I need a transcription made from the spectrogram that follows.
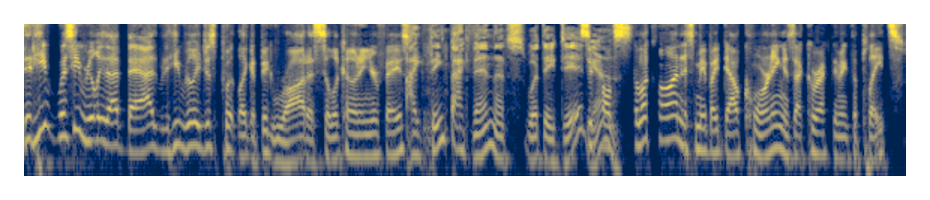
did he was he really that bad? Did he really just put like a big rod of silicone in your face? I think back then that's what they did. Is it Yeah. called silicon? It's made by Dow Corning. Is that correct? They make the plates.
